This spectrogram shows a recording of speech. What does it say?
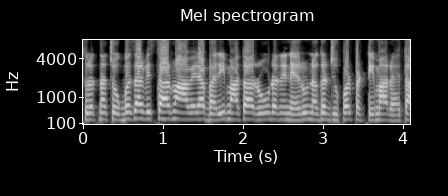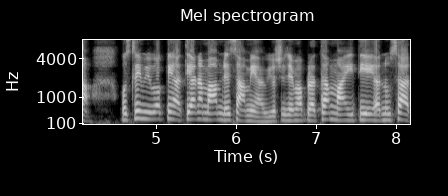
સુરતના ચોકબજાર વિસ્તારમાં આવેલા ભરી માતા રોડ અને નહેરુનગર ઝુંપડપટ્ટીમાં રહેતા મુસ્લિમ યુવકની હત્યાના મામલે સામે આવ્યો છે, જેમાં પ્રથમ માહિતી અનુસાર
